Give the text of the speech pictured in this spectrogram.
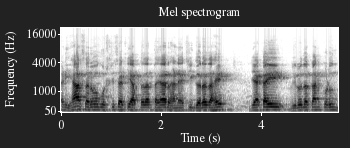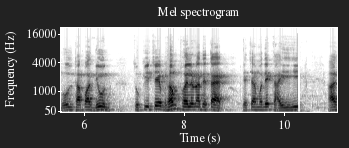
आणि ह्या सर्व गोष्टीसाठी आपल्याला तयार राहण्याची गरज आहे. ज्या काही विरोधकांकडून भूल थापा देऊन चुकीचे भ्रम फैलवण्यात येत आहेत त्याच्यामध्ये काहीही आज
